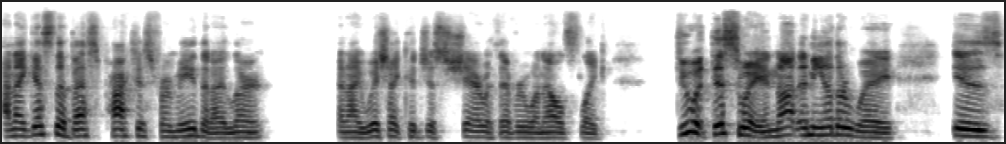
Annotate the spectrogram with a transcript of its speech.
And i guess the best practice for me that i learned and i wish i could just share with everyone else like do it this way and not any other way is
